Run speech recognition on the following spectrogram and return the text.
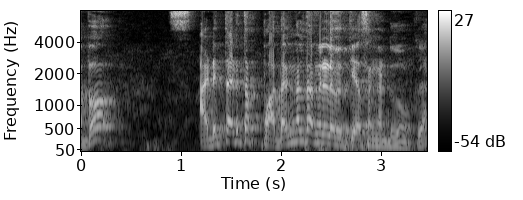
അപ്പോൾ അടുത്തടുത്ത പദങ്ങൾ തമ്മിലുള്ള വ്യത്യാസം കണ്ടു നോക്കുക.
